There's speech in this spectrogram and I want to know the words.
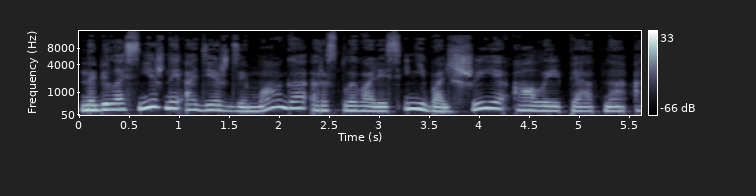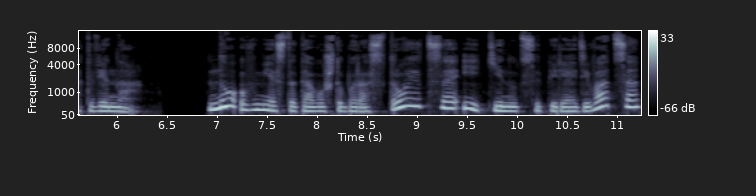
на белоснежной одежде мага расплывались небольшие алые пятна от вина. Но вместо того, чтобы расстроиться и кинуться переодеваться,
